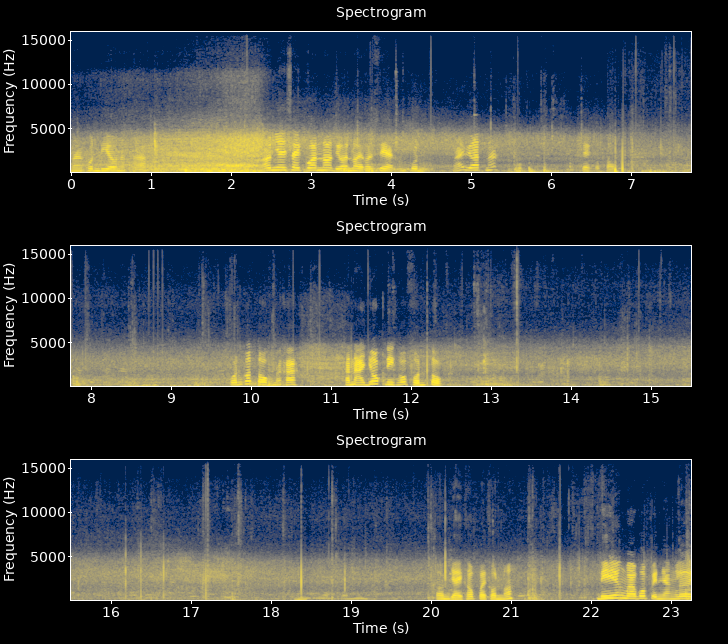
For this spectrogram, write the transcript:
มาคนเดียวนะคะเอาใหญ่ใส่ก้อนเนาะเดี๋ยวอันหน่อยค่อยแทรกน้ำกุนมาพี่ออดนะแทรกกระเป๋าฝนก็ตกนะคะขณะยกนี่เขาฝนตก ตอนใหญ่เข้าไปก่อนเนาะดียังว่าบ่เป็นยังเลย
